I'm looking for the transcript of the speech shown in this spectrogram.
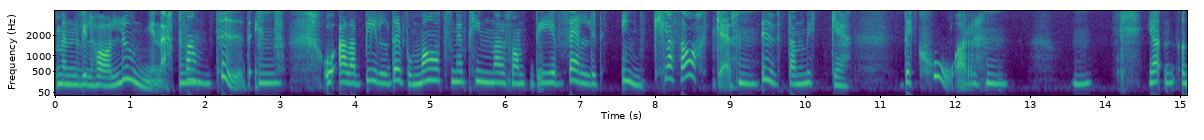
men vill ha lugnet samtidigt. Och alla bilder på mat som jag pinnar och sånt. Det är väldigt enkla saker. Utan mycket dekor. Ja, och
